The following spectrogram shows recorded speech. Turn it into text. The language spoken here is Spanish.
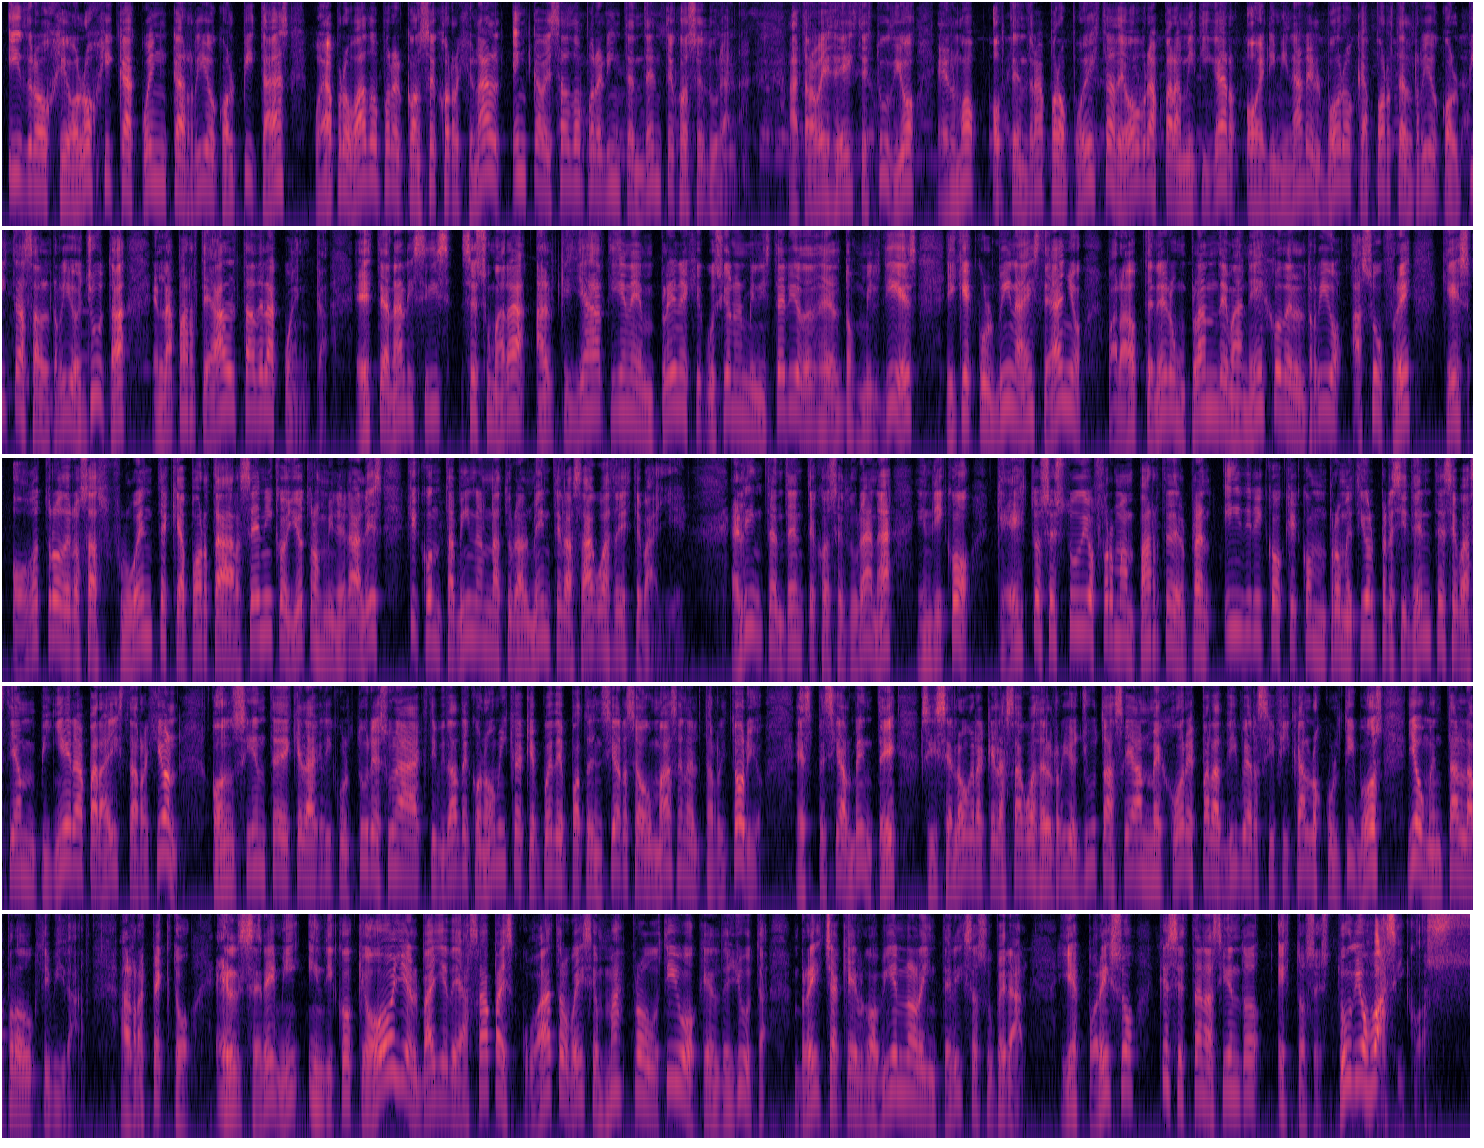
hidrogeológica Cuenca Río Colpitas fue aprobado por el Consejo Regional encabezado por el intendente José Durana. A través de este estudio, el MOP obtendrá propuestas de obras para mitigar o eliminar el boro que aporta el río Colpitas al río Yuta en la parte alta de la cuenca. Este análisis se sumará al que ya tiene en plena ejecución el Ministerio desde el 2010 y que culmina este año para obtener un plan de manejo del río Azufre, que es otro de los afluentes que aporta arsénico y otros minerales que contaminan naturalmente las aguas de este valle. El intendente José Durana indicó que estos estudios forman parte del plan hídrico que comprometió el presidente Sebastián Piñera para esta región, consciente de que la agricultura es una actividad económica que puede potenciarse aún más en el territorio, especialmente si se logra que las aguas del río Yuta sean mejores para diversificar los cultivos y aumentar la productividad. Al respecto, el Ceremi indicó que hoy el valle de Azapa es cuatro veces más productivo que el de Yuta, brecha que el gobierno le interesa superar. Y es por eso que se están haciendo estos estudios básicos.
